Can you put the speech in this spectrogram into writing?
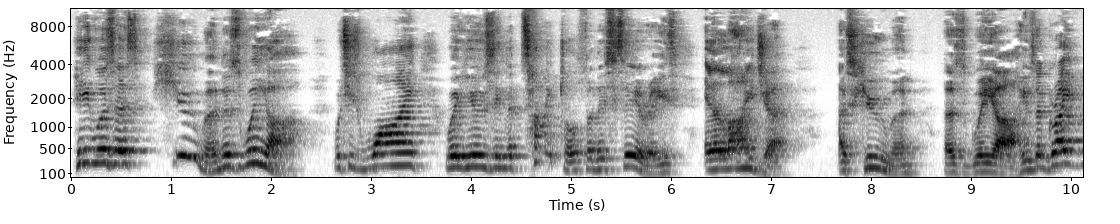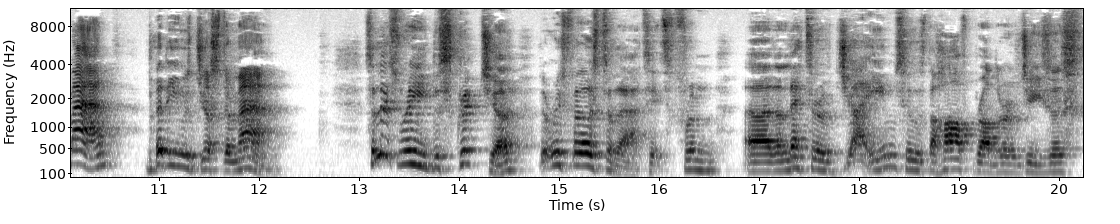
he was as human as we are, which is why we're using the title for this series, Elijah, as human as we are. He was a great man, but he was just a man. So let's read the scripture that refers to that. It's from uh, the letter of James, who was the half brother of Jesus,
